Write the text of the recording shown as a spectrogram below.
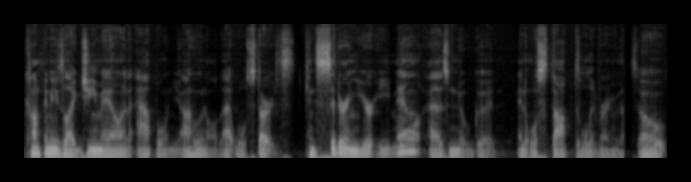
companies like Gmail and Apple and Yahoo and all that will start considering your email as no good and it will stop delivering them. So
